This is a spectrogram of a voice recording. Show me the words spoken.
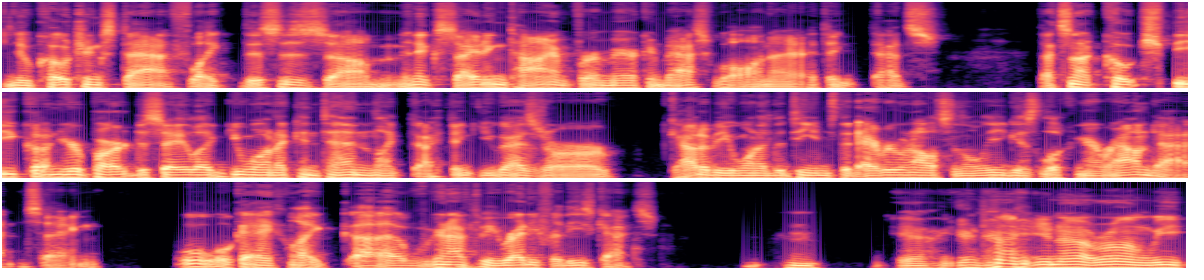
new coaching staff, like this is um, an exciting time for American basketball, and I, I think that's that's not coach speak on your part to say like you want to contend. Like I think you guys are got to be one of the teams that everyone else in the league is looking around at and saying, "Oh, okay, like uh, we're gonna have to be ready for these guys." Mm-hmm. Yeah, you're not you're not wrong. We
